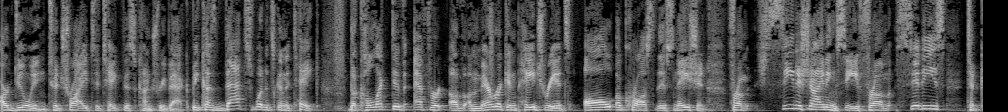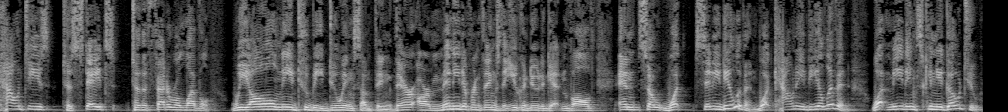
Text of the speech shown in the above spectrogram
are doing to try to take this country back because that's what it's going to take. The collective effort of American patriots all across this nation from sea to shining sea, from cities to counties to states to the federal level. We all need to be doing something. There are many different things that you can do to get involved. And so what city do you live in? What county do you live in? What meetings can you go to?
